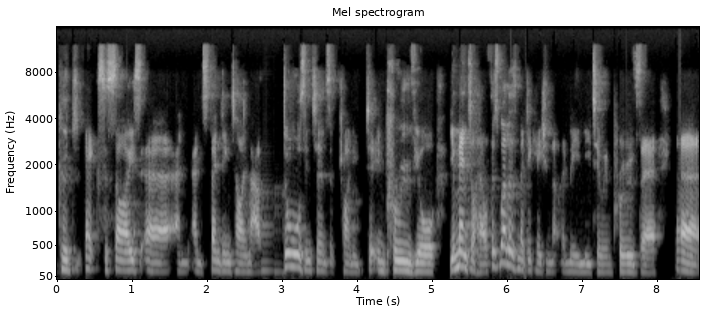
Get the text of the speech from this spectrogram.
good exercise uh, and, and spending time outdoors in terms of trying to improve your your mental health as well as medication that they may need to improve their uh,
